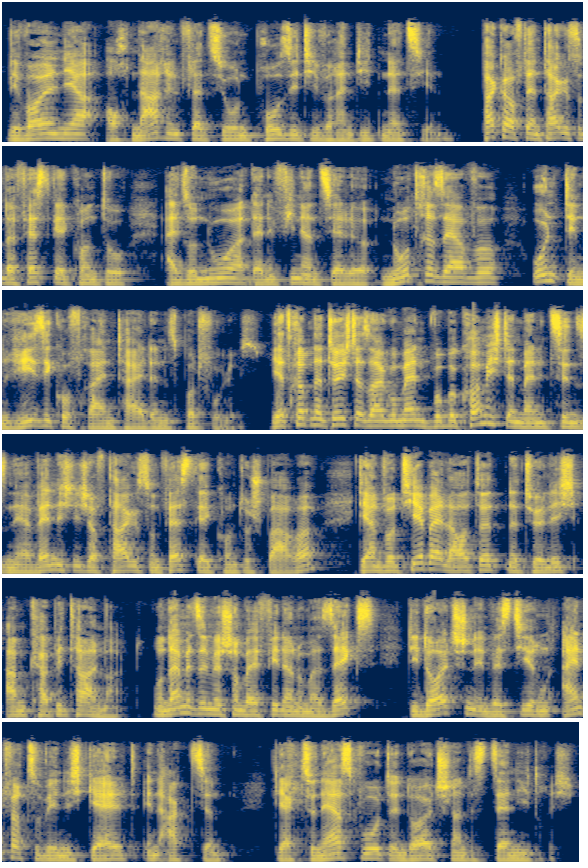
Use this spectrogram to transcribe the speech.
Wir wollen ja auch nach Inflation positive Renditen erzielen. Packe auf dein Tages- oder Festgeldkonto also nur deine finanzielle Notreserve und den risikofreien Teil deines Portfolios. Jetzt kommt natürlich das Argument, wo bekomme ich denn meine Zinsen her, wenn ich nicht auf Tages- und Festgeldkonto spare? Die Antwort hierbei lautet natürlich am Kapitalmarkt. Und damit sind wir schon bei Fehler Nummer 6. Die Deutschen investieren einfach zu wenig Geld in Aktien. Die Aktionärsquote in Deutschland ist sehr niedrig.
